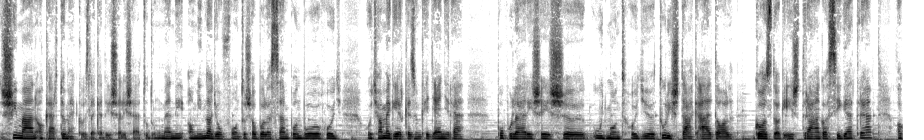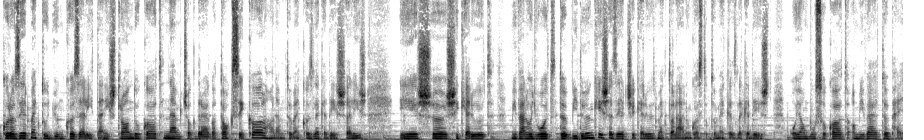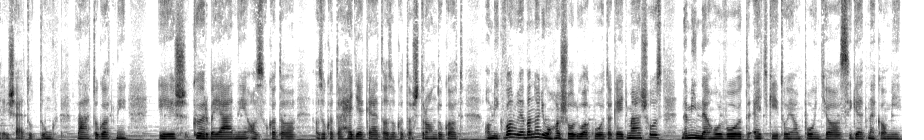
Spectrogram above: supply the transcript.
simán akár tömegközlekedéssel is el tudunk menni, ami nagyon fontos abból a szempontból, hogy hogyha megérkezünk egy ennyire populáris és úgymond, hogy turisták által gazdag és drága szigetre, akkor azért meg tudjunk közelíteni strandokat, nem csak drága taxikkal, hanem tömegközlekedéssel is, és sikerült, mivel hogy volt több időnk is, ezért sikerült megtalálnunk azt a tömegközlekedést, olyan buszokat, amivel több helyre is el tudtunk látogatni, és körbejárni azokat a, azokat a hegyeket, azokat a strandokat, amik valójában nagyon hasonlóak voltak egymáshoz, de mindenhol volt egy-két olyan pontja a szigetnek, ami,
